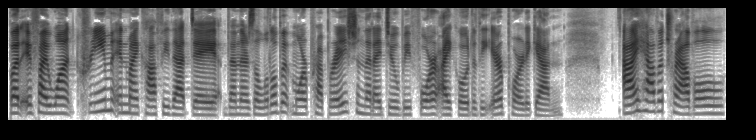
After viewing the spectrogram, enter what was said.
But if I want cream in my coffee that day, then there's a little bit more preparation that I do before I go to the airport again. I have a travel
